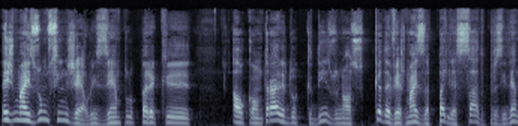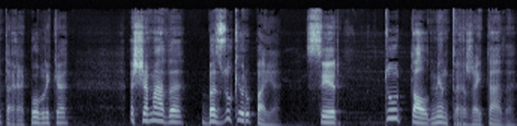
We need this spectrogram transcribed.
Eis mais um singelo exemplo para que, ao contrário do que diz o nosso cada vez mais apalhaçado Presidente da República, a chamada bazuca europeia ser totalmente rejeitada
